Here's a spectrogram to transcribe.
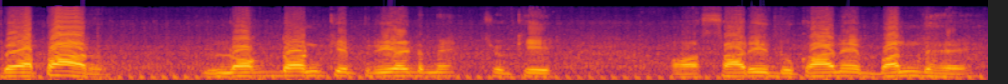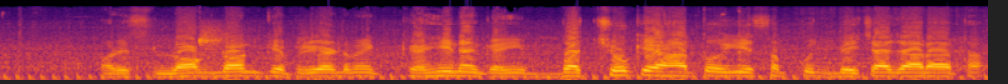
व्यापार लॉकडाउन के पीरियड में, क्योंकि सारी दुकानें बंद है और इस लॉकडाउन के पीरियड में कहीं ना कहीं बच्चों के हाथों ये सब कुछ बेचा जा रहा था।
